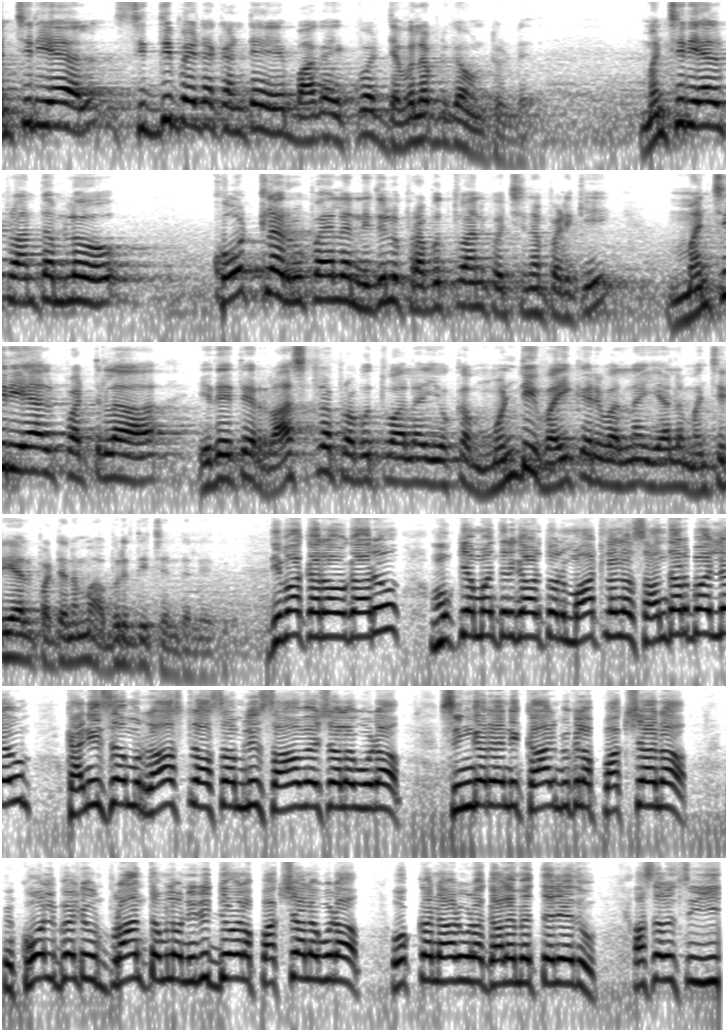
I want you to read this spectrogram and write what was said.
మంచిర్యాల్ సిద్దిపేట కంటే బాగా ఎక్కువ డెవలప్డ్గా ఉంటుండే. మంచిర్యాల ప్రాంతంలో కోట్ల రూపాయల నిధులు ప్రభుత్వానికి వచ్చినప్పటికీ మంచిర్యాల పట్ల ఏదైతే రాష్ట్ర ప్రభుత్వాల యొక్క మొండి వైఖరి వలన ఇవాళ మంచిర్యాల పట్టణం అభివృద్ధి చెందలేదు. దివాకర్ రావు గారు ముఖ్యమంత్రి గారితో మాట్లాడిన సందర్భాలు లేవు. కనీసం రాష్ట్ర అసెంబ్లీ సమావేశాలు కూడా సింగరేణి కార్మికుల పక్షాన కోల్బెల్ట్ ప్రాంతంలో నిరుద్యోగుల పక్షాన కూడా ఒక్కనాడు కూడా గలమెత్తలేదు. అసలు ఈ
